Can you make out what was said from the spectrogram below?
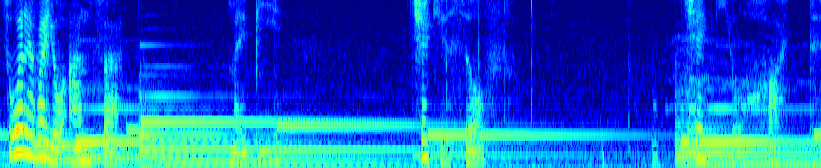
So, whatever your answer might be, check yourself, check your heart.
